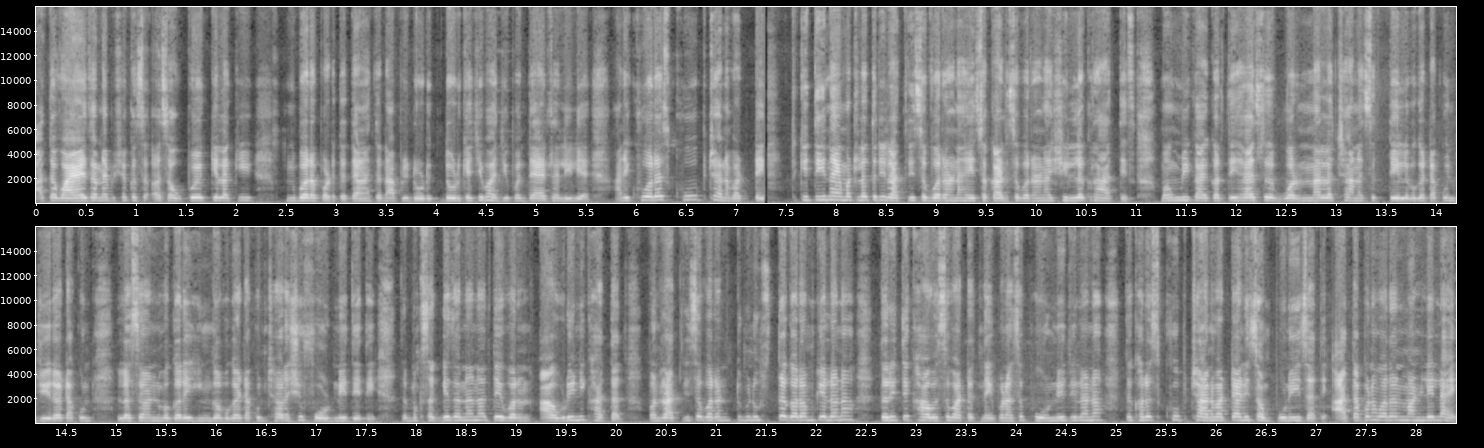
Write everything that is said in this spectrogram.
आता वाया जाण्यापेक्षा कसं असा उपयोग केला की बरं पडतं. त्यानंतर आपली दोड दोडक्याची भाजी पण तयार झालेली आहे. आणि खरंच खूप छान वाटते किती नाही म्हटलं तरी रात्रीचं वरण आहे सकाळचं वरण आहे शिल्लक राहतेच. मग मी काय करते ह्याच वरणाला छान असं तेल वगैरे टाकून जिरं टाकून लसण वगैरे हिंग वगैरे टाकून छान अशी फोडणी देते. तर मग सगळेजणांना ते वरण आवडीने खातात. पण रात्रीचं वरण तुम्ही नुसतं गरम केलं ना तरी ते खावंसं वाटत नाही. पण असं फोडणी दिलं ना तर खरंच खूप छान वाटते आणि संपूर्णही जाते. आता पण वरण मांडलेलं आहे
